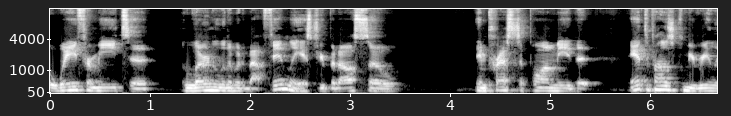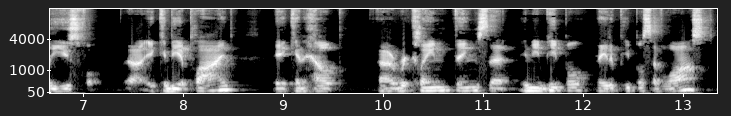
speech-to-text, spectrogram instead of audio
a way for me to learn a little bit about family history, but also impressed upon me that anthropology can be really useful. Uh, it can be applied. It can help uh, reclaim things that Indian people, Native peoples have lost.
